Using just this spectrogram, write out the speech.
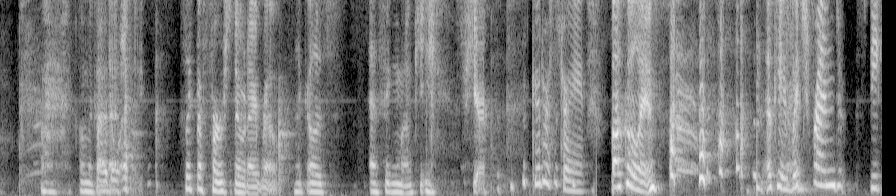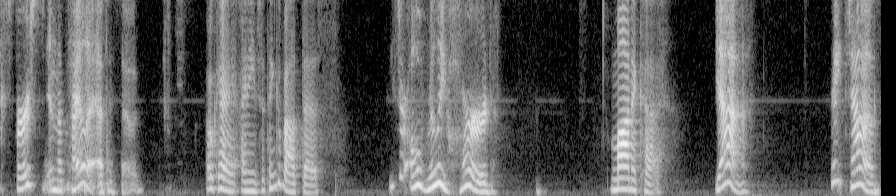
oh my oh By god, the. Ashley. It's like the first note I wrote. Like, oh, this effing monkey is here. Good restraint. Buckle in. okay, which friend speaks first in the pilot episode? Okay, I need to think about this. These are all really hard. Monica. Yeah. Great job.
